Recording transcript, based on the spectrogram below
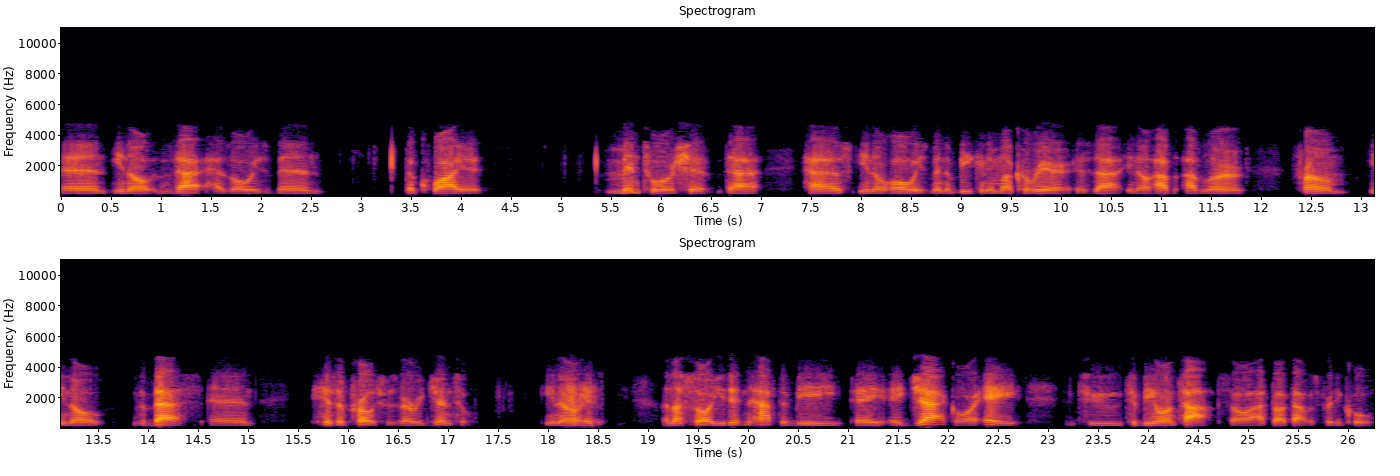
And, you know, that has always been the quiet mentorship that has, you know, always been a beacon in my career is that, you know, I've I've learned from, you know, the best and his approach was very gentle. You know, it and I saw you didn't have to be a a jack or a to to be on top. So I thought that was pretty cool.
